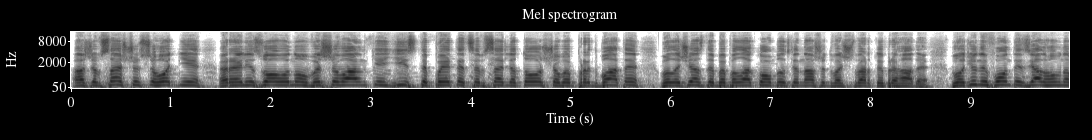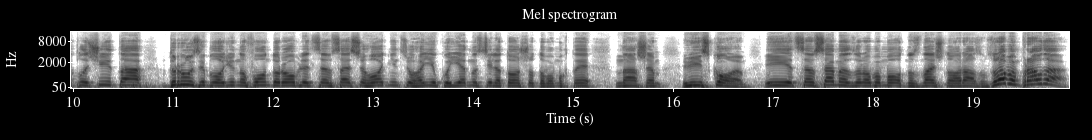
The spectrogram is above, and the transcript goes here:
Адже все, що сьогодні реалізовано, вишиванки, їсти, пити, це все для того, щоб придбати величезний БПЛА комплекс для нашої 24-ї бригади. Благодійний фонд із Янгом на плечі та друзі благодійного фонду роблять це все сьогодні. Цю гаївку єдності для того, щоб допомогти нашим військовим. І це все ми зробимо однозначно разом. Зробимо, правда?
